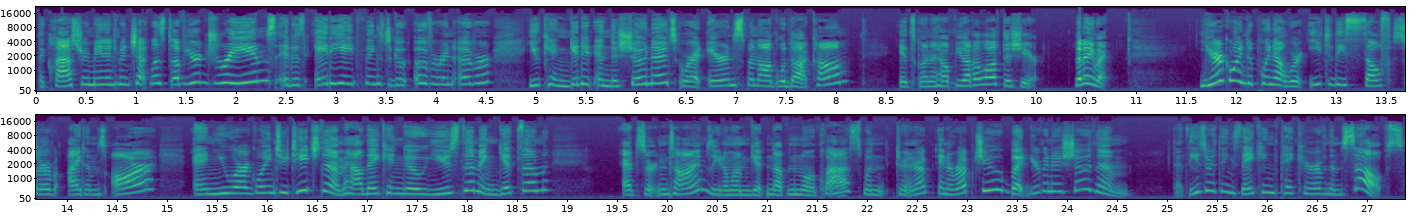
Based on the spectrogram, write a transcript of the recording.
the classroom management checklist of your dreams. It is 88 things to go over and over. You can get it in the show notes or at erinsponaugle.com. It's going to help you out a lot this year. But anyway, you're going to point out where each of these self serve items are, and you are going to teach them how they can go use them and get them at certain times. You don't want them getting up in the middle of class when to interrupt, interrupt you, but you're going to show them that these are things they can take care of themselves.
